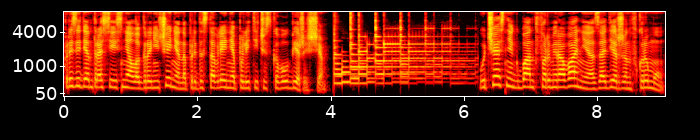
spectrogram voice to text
Президент России снял ограничения на предоставление политического убежища. Участник бандформирования задержан в Крыму.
